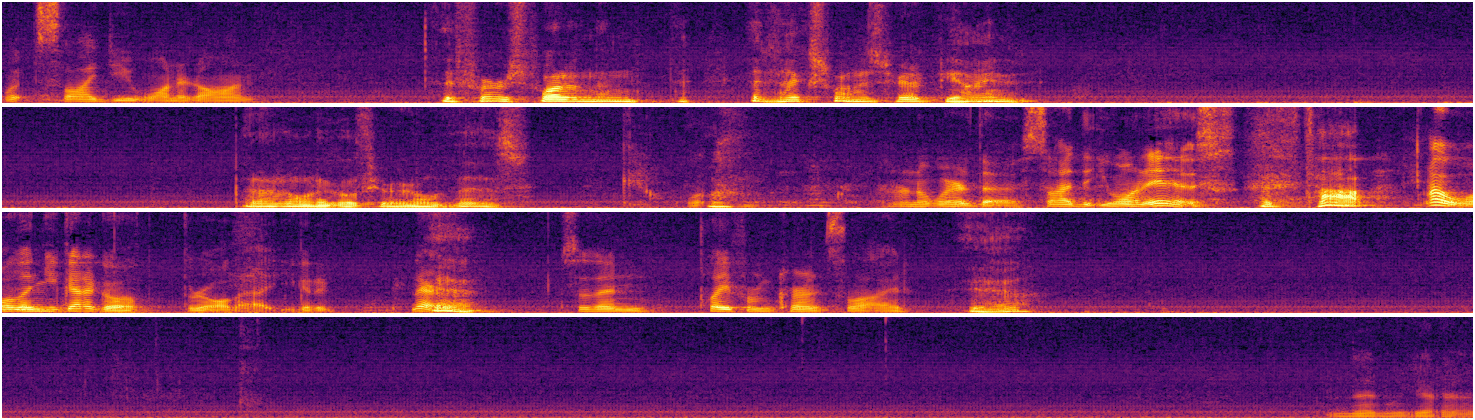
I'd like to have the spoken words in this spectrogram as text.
What slide do you want it on? The first one, and then the the next one is right behind it. But I don't want to go through all of this. Well, I don't know where the slide that you want is. at the top, Oh, well then you gotta go through all that. You gotta, there. yeah, So then play from current slide. yeah. And then we gotta,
